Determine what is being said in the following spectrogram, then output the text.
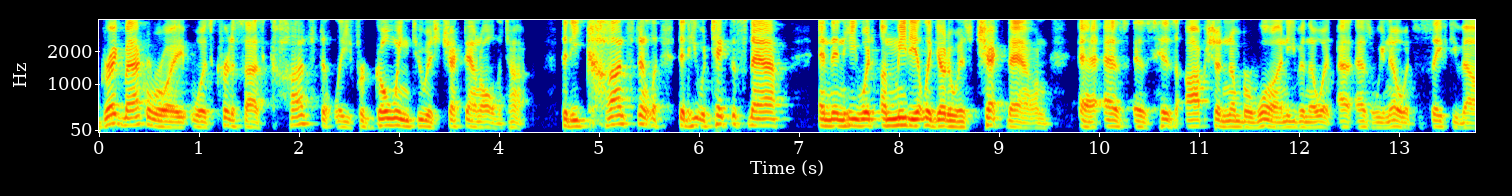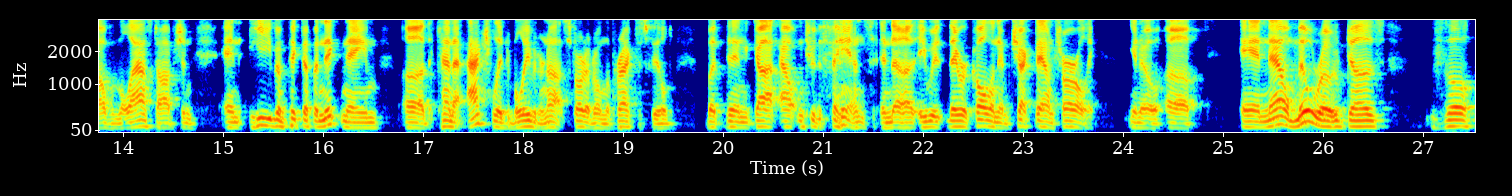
Greg McElroy was criticized constantly for going to his check down all the time. That he constantly that he would take the snap and then he would immediately go to his check down as as his option number one, even though it, as we know it's a safety valve in the last option. And he even picked up a nickname uh, that kind of actually, to believe it or not, started on the practice field, but then got out into the fans, and uh, was, they were calling him check down Charlie. You know, uh, and now Milroe does the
